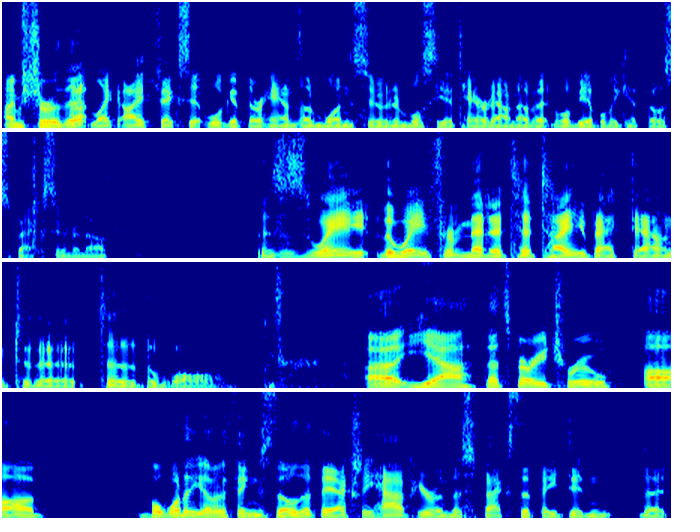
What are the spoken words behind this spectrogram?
I'm sure that like iFixit will get their hands on one soon, and we'll see a teardown of it, and we'll be able to get those specs soon enough. This is way the way for Meta to tie you back down to the to the wall. Uh, yeah, that's very true. Uh, but one of the other things though that they actually have here in the specs that they didn't that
